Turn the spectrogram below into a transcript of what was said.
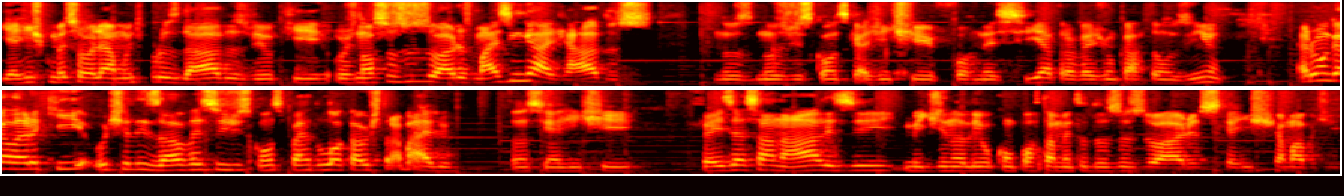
e a gente começou a olhar muito para os dados, viu que os nossos usuários mais engajados nos, nos descontos que a gente fornecia através de um cartãozinho era uma galera que utilizava esses descontos perto do local de trabalho. Então, assim, a gente fez essa análise, medindo ali o comportamento dos usuários que a gente chamava de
